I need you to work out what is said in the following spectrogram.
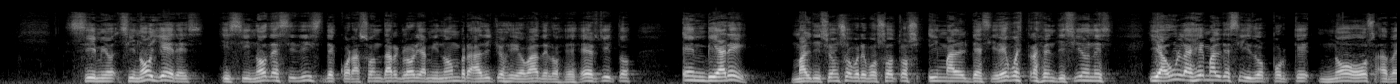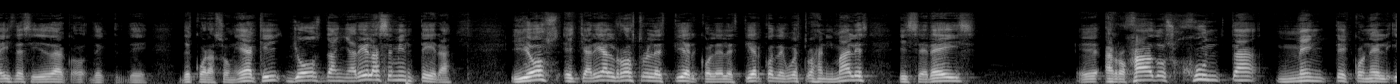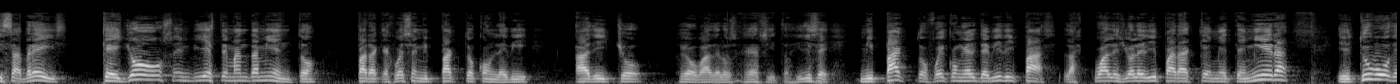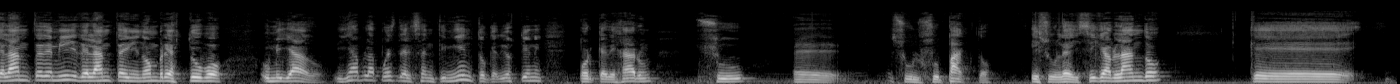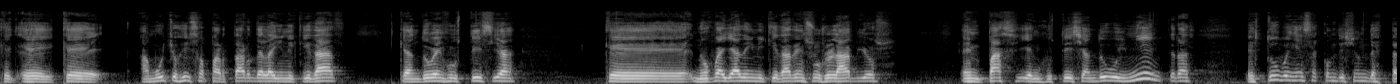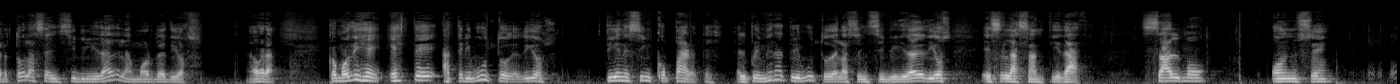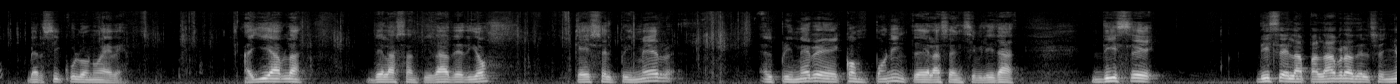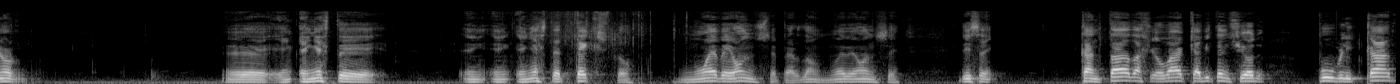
Si, no oyeres y si no decidís de corazón dar gloria a mi nombre, ha dicho Jehová de los ejércitos, enviaré maldición sobre vosotros y maldeciré vuestras bendiciones y aún las he maldecido porque no os habéis decidido de, corazón. He aquí, yo os dañaré la sementera y os echaré al rostro el estiércol, el estiércol de vuestros animales y seréis eh, arrojados juntamente con él. Y sabréis que yo os envié este mandamiento para que fuese mi pacto con Leví, ha dicho Jehová de los ejércitos. Y dice, mi pacto fue con él de vida y paz, las cuales yo le di para que me temiera, y estuvo delante de mí, y delante de mi nombre estuvo humillado. Y habla pues del sentimiento que Dios tiene porque dejaron su, eh, su, pacto y su ley. Sigue hablando que, eh, que, a muchos hizo apartar de la iniquidad, que anduvo en justicia, que no fue hallada iniquidad en sus labios, en paz y en justicia anduvo, y mientras estuvo en esa condición despertó la sensibilidad del amor de Dios. Ahora, como dije, este atributo de Dios tiene cinco partes. El primer atributo de la sensibilidad de Dios es la santidad. Salmo 11, versículo 9. Allí habla de la santidad de Dios, que es el primer, el primer eh, componente de la sensibilidad. Dice, dice la palabra del Señor eh, en, este, en, en este texto 9.11, perdón, 9.11, dice, cantad a Jehová que habita en Sion, publicad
